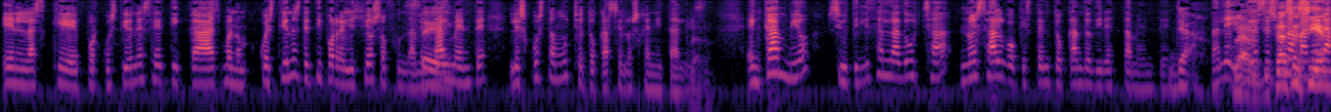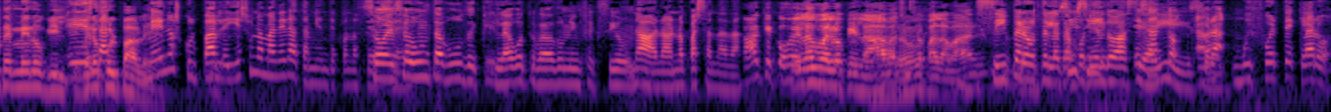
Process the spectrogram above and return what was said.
en las que por cuestiones éticas, bueno, cuestiones de tipo religioso fundamentalmente, les cuesta mucho tocarse los genitales. En cambio, si utilizan la ducha, no es algo que estén tocando directamente. Ya. ¿vale? Claro, Entonces es quizás una se manera- sienten menos guilty, menos Exacto, culpables. Menos culpable, y es una manera también de conocerse. So, eso es un tabú de que el agua te va a dar una infección. No, no, no pasa nada. Ah, que coge El agua es lo que lava, se usa para lavar. Sí, pero te la están Sí, sí, poniendo hacia exacto. ahí. so- Ahora, muy fuerte, claro.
